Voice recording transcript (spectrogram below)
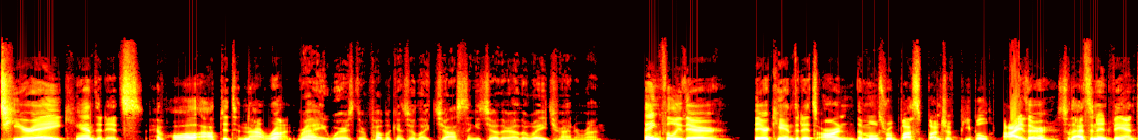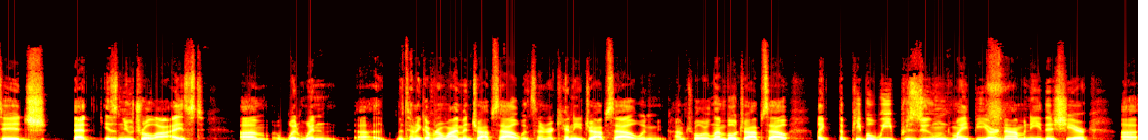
tier A candidates have all opted to not run. Right. Whereas the Republicans are like jostling each other out of the way trying to run. Thankfully, their their candidates aren't the most robust bunch of people either, so that's an advantage that is neutralized. Um, when when uh, Lieutenant Governor Wyman drops out, when Senator Kennedy drops out, when Comptroller Lembo drops out, like the people we presumed might be our nominee this year uh,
